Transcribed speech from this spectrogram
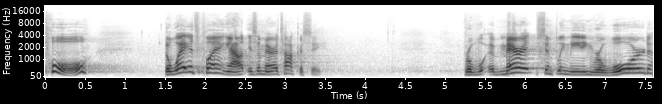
pool, the way it's playing out, is a meritocracy. Re- merit simply meaning reward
